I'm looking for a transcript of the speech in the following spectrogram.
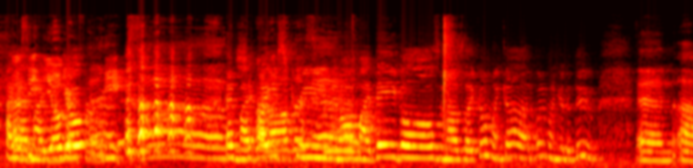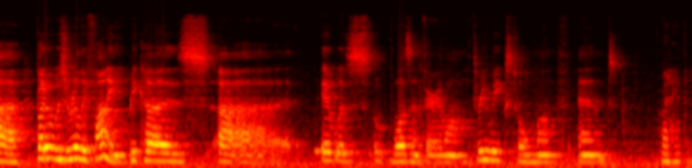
I, had my eating yogurt for yogurt weeks. and my She brought all ice cream and all my bagels, and I was like, oh my god, what am I gonna do? And uh, but it was really funny because uh, it was wasn't very long, three weeks to a month, and What happened?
